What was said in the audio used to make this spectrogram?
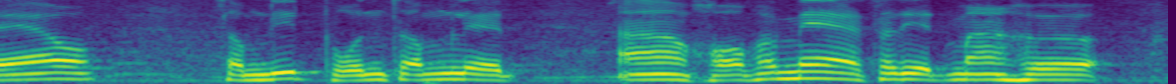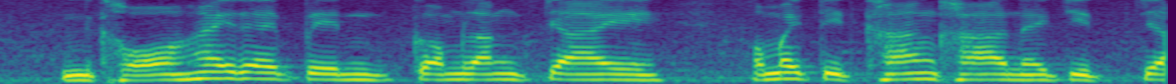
แล้วสำลิดผลสำเร็จอาขอพระแม่เสด็จมาเหอะขอให้ได้เป็นกำลังใจเขาไม่ติดค้างคาในจิตใจ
